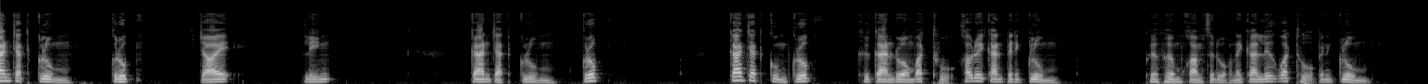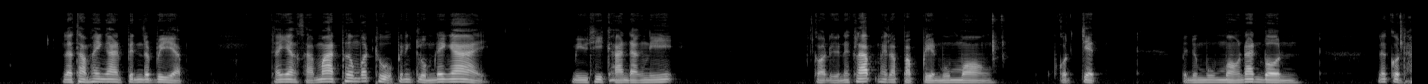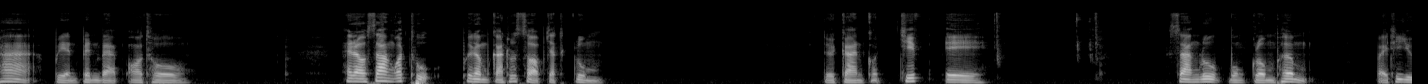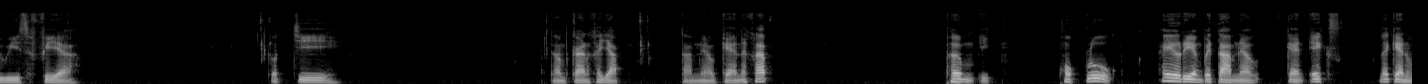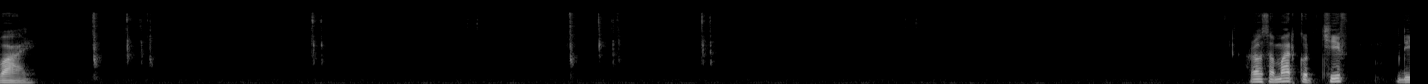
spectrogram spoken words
การจัดกลุ่ม group join link การจัดกลุ่มกรุ๊ป การจัดกลุ่มกรุ๊ป คือการรวมวัตถุเข้าด้วยกันเป็นกลุ่ม เพื่อเพิ่มความสะดวกในการเลือกวัตถุเป็นกลุ่ม และทำให้งานเป็นระเบียบ ทั้งยังสามารถเพิ่มวัตถุเป็นกลุ่มได้ง่าย มีวิธีการดังนี้ ก่อนอื่นนะครับ ให้เราปรับเปลี่ยนมุมมอง กด 7 เป็นมุมมองด้านบน และกด 5 เปลี่ยนเป็นแบบออโตให้เราสร้างวัตถุเพื่อทำการทดสอบจัดกลุ่ม โดยการกด Shift A สร้างรูปวงกลมเพิ่มไปที่ UV Sphere กด G ทำการขยับตามแนวแกนนะครับ เพิ่มอีก 6 ลูกให้เรียงไปตามแนวแกน x และแกน y เราสามารถกด Shift D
